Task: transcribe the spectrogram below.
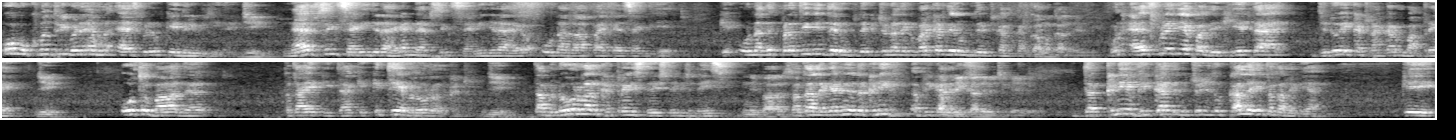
ਉਹ ਮੁੱਖ ਮੰਤਰੀ ਬਣਿਆ ਹੁਣ ਐਸ ਵੇਲੇ ਕੇਂਦਰੀ ਵਜ਼ੀਰ ਹੈ ਜੀ। ਨੈਬ ਸਿੰਘ ਸੈਣੀ ਜਿਹੜਾ ਹੈਗਾ ਨੈਬ ਸਿੰਘ ਸੈਣੀ ਜਿਹੜਾ ਹੈਗਾ ਉਹਨਾਂ ਦਾ ਆਪਾਂ ਕਹਿ ਸਕੀਏ ਕਿ ਉਹਨਾਂ ਦੇ ਪ੍ਰਤੀਨਿਧ ਦੇ ਰੂਪ ਦੇ ਵਿੱਚ ਉਹਨਾਂ ਦੇ ਇੱਕ ਵਰਕਰ ਦੇ ਰੂਪ ਦੇ ਵਿੱਚ ਕੰਮ ਕਰਦਾ ਕੰਮ ਕਰਦੇ ਹੁਣ ਇਸ ਵੇਲੇ ਜੇ ਆਪਾਂ ਦੇਖੀਏ ਤਾਂ ਜਦੋਂ ਇਹ ਘਟਨਾਕ੍ਰਮ ਵਾਪਰਿਆ ਜੀ। ਉਹ ਤੋਂ ਬਾਅਦ ਪਤਾ ਇਹ ਕੀਤਾ ਕਿ ਕਿੱਥੇ ਹੈ ਮਨੋਹਰ ਲਾਲ ਖੱਟਰ। ਜੀ। ਤਾਂ ਮਨੋਹਰ ਲਾਲ ਖੱਟਰ ਇਸ ਦੇਸ਼ ਦੇ ਵਿੱਚ ਨਹੀਂ ਸੀ। ਨਹੀਂ ਬਾਹਰ ਪਤਾ ਲੱਗਿਆ ਵੀ ਉਹ ਦੱਖਣੀ ਅਫਰੀਕਾ ਦੇ ਵਿੱਚ ਅਮਰੀਕਾ ਦੇ ਵਿੱਚ ਗਏ ਦੱਖਣੀ ਅਫਰੀਕਾ ਦੇ ਵਿੱਚੋਂ ਜਦੋਂ ਕੱਲ ਇਹ ਪਤਾ ਲੱਗਿਆ ਕਿ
